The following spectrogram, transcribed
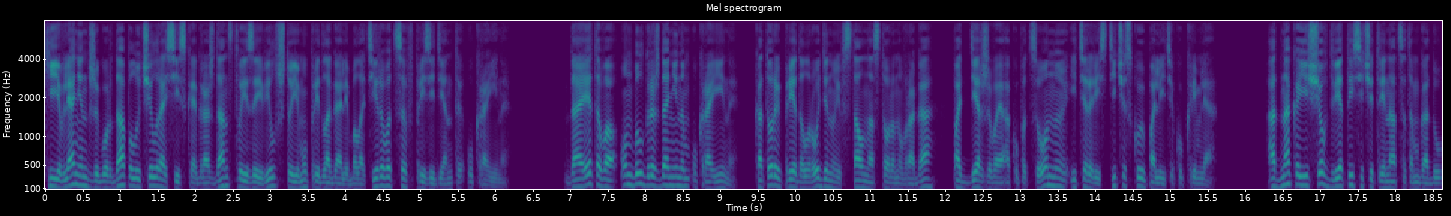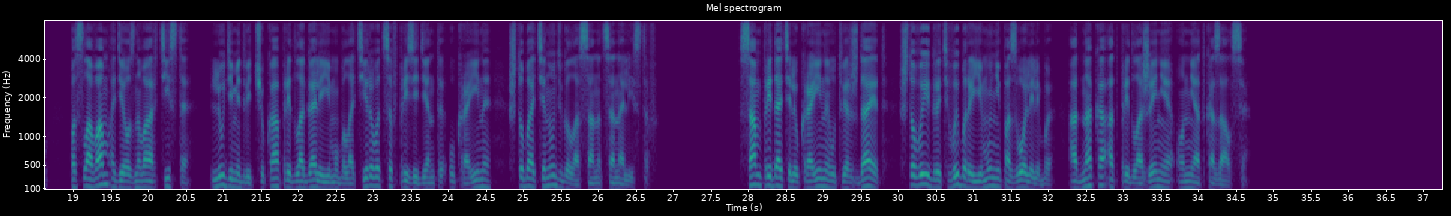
Киевлянин Джигурда получил российское гражданство и заявил, что ему предлагали баллотироваться в президенты Украины. До этого он был гражданином Украины, который предал родину и встал на сторону врага, поддерживая оккупационную и террористическую политику Кремля. Однако еще в 2013 году, по словам одиозного артиста, люди Медведчука предлагали ему баллотироваться в президенты Украины, чтобы оттянуть голоса националистов. Сам предатель Украины утверждает, что выиграть выборы ему не позволили бы, однако от предложения он не отказался.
